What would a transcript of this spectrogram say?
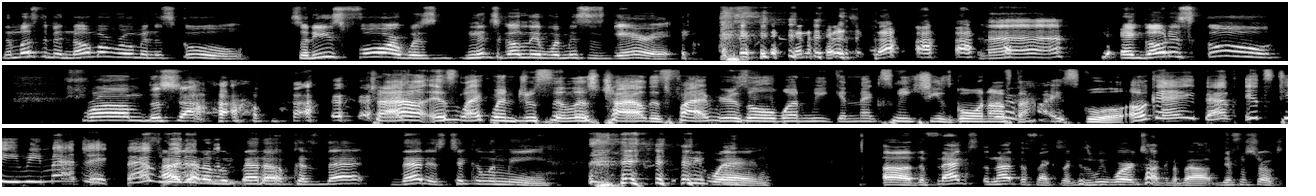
There must have been no more room in the school. So these four was meant to go live with Mrs. Garrett uh. and go to school from the shop. child, it's like when Drusilla's child is five years old one week and next week she's going off to high school. Okay, that it's TV magic. That's what I gotta look that up because that that is tickling me. anyway, uh the facts, not the facts, because we were talking about different Strokes.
